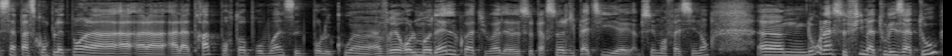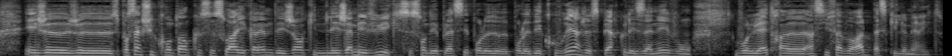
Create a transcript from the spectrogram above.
ça passe complètement à la, à, la, à la, trappe. Pourtant, pour moi, c'est pour le coup un, vrai rôle modèle, quoi. Tu vois, ce personnage d'Hypatie est absolument fascinant. donc là, ce film a tous les atouts. Et je, je c'est pour ça que je suis content que ce soir il y ait quand même des gens qui ne l'aient jamais vu et qui se sont déplacés pour le pour le découvrir. J'espère que les années vont vont lui être euh, ainsi favorables parce qu'il le mérite.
